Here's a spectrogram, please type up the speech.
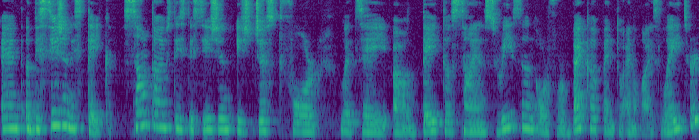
And a decision is taken. Sometimes this decision is just for, let's say, a data science reason or for backup and to analyze later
